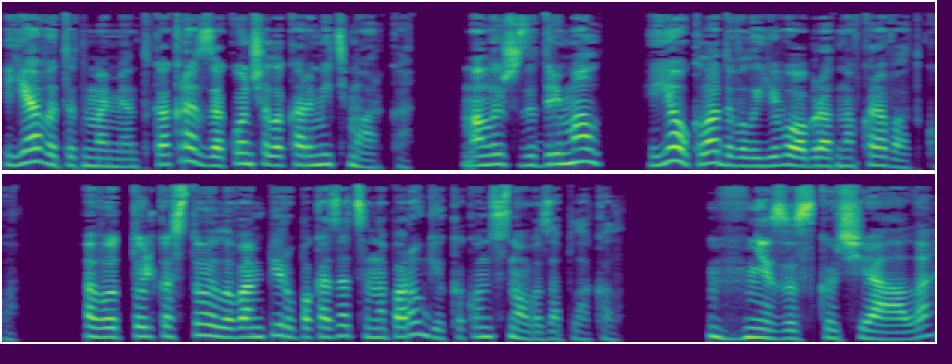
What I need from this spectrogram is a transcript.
Я в этот момент как раз закончила кормить Марка. Малыш задремал, я укладывала его обратно в кроватку. А вот только стоило вампиру показаться на пороге, как он снова заплакал. «Не заскучала?»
